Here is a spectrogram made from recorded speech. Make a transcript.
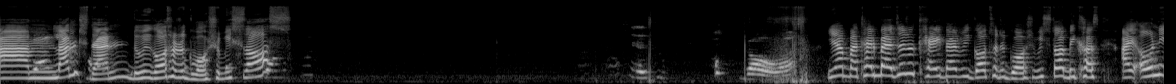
um lunch then? Do we go to the grocery stores? Go. Yeah, but Teddy Bear, is it okay that we go to the grocery store? Because I only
